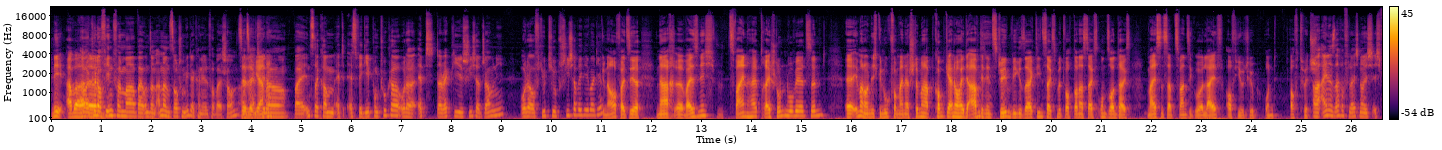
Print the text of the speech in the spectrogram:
Nee, aber. Aber können ähm, auf jeden Fall mal bei unseren anderen Social Media Kanälen vorbeischauen. Sehr, also sehr entweder gerne. bei Instagram at swg.tuka oder at directly Shisha Germany. Oder auf YouTube Shisha WG bei dir? Genau, falls ihr nach, äh, weiß ich nicht, zweieinhalb, drei Stunden, wo wir jetzt sind, äh, immer noch nicht genug von meiner Stimme habt, kommt gerne heute Abend in den Stream. Wie gesagt, Dienstags, Mittwoch, Donnerstags und Sonntags, meistens ab 20 Uhr live auf YouTube und auf Twitch. Aber eine Sache vielleicht noch, ich, ich,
